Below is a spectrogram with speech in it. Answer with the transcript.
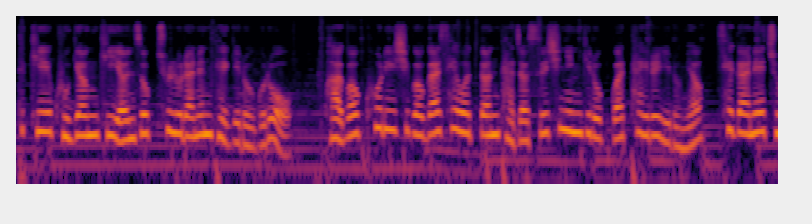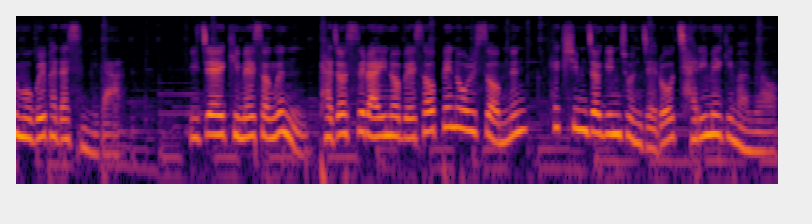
특히 9경기 연속 출루라는 대기록으로 과거 코리 시거가 세웠던 다저스 신인 기록과 타이를 이루며 세간의 주목을 받았습니다. 이제 김혜성은 다저스 라인업에서 빼놓을 수 없는 핵심적인 존재로 자리매김하며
